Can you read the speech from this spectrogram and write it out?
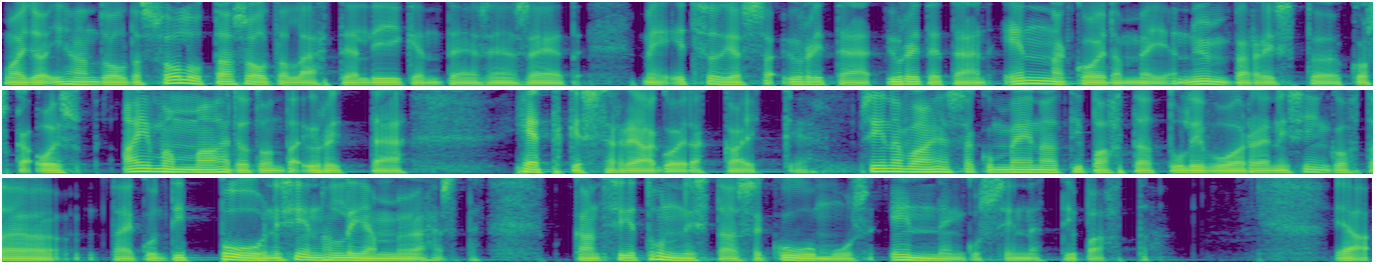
vaan jo ihan tuolta solutasolta lähtee liikenteeseen se, että me itse asiassa yritetään, yritetään ennakoida meidän ympäristöä, koska olisi aivan mahdotonta yrittää hetkessä reagoida kaikkeen. Siinä vaiheessa, kun meinaa tipahtaa tulivuoreen, niin siinä kohtaa, tai kun tippuu, niin siinä on liian myöhäistä. Kansi tunnistaa se kuumuus ennen kuin sinne tipahtaa. Ja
